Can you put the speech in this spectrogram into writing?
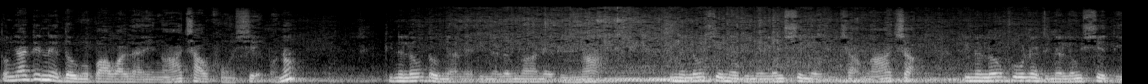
ပေါ့3ည1နှစ်3ကိုပါဝါလိုက်ရင်96ခွန်8ပေါ့နော်ဒီနှလုံး3ညနဲ့ဒီနှလုံး9နဲ့ဒီ9ဒီနှလုံး8နဲ့ဒီနှလုံး8နဲ့ဒီ6 96ဒီနှလုံး9နဲ့ဒီနှလုံး8ဒီ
